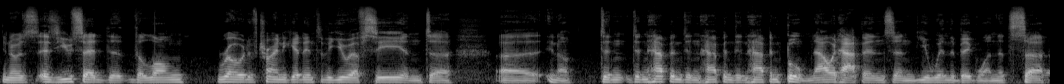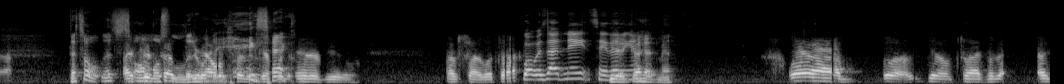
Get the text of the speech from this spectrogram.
you know, as, as you said, the the long road of trying to get into the UFC, and uh, uh, you know, didn't didn't happen, didn't happen, didn't happen. Boom! Now it happens, and you win the big one. That's uh, that's all. That's I said almost something literally else in a different exactly. interview. I'm sorry. What's that? What was that, Nate? Say that Yeah, again. go ahead, man. Well, uh, uh, you know, so I, I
